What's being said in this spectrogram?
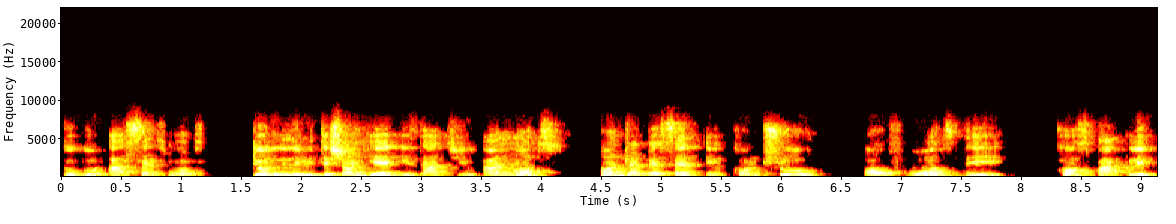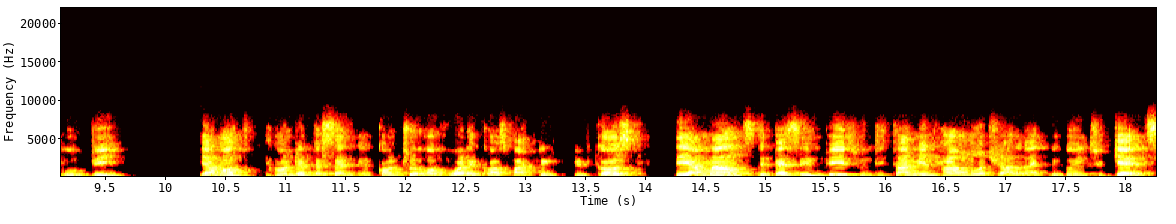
Google AdSense works. The only limitation here is that you are not 100% in control of what the cost per click would be. You are not 100% in control of what the cost per click because the amount the person pays will determine how much you are likely going to get.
